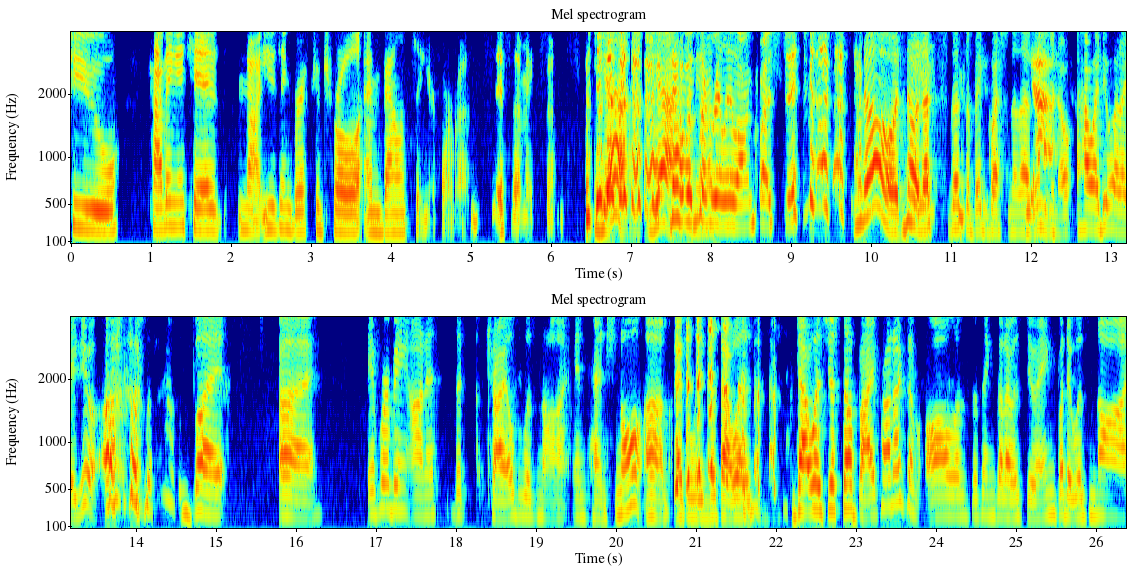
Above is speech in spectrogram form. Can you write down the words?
to having a kid, not using birth control, and balancing your hormones? If that makes sense. yeah. Yeah. that I was mean, a really long question. no no that's that's a big question and that's Yeah. you know how i do what i do but uh if we're being honest the child was not intentional um i believe that that was that was just a byproduct of all of the things that i was doing but it was not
